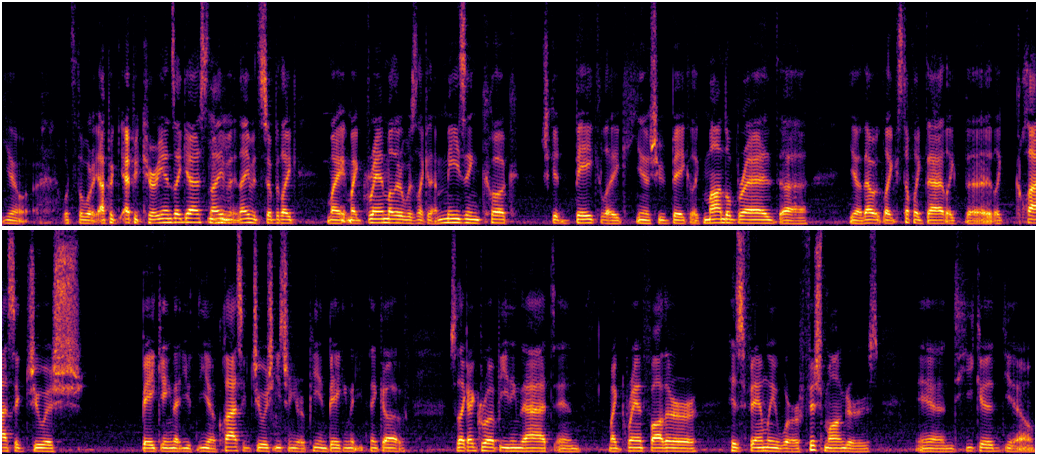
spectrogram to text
you know, what's the word? Epic, Epicureans, I guess. Not even not even so, but like my my grandmother was like an amazing cook. She could bake like you know she would bake like mandel bread. Uh, you know that would like stuff like that, like the like classic Jewish baking that you you know classic Jewish Eastern European baking that you think of. So like I grew up eating that, and my grandfather, his family were fishmongers, and he could you know,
